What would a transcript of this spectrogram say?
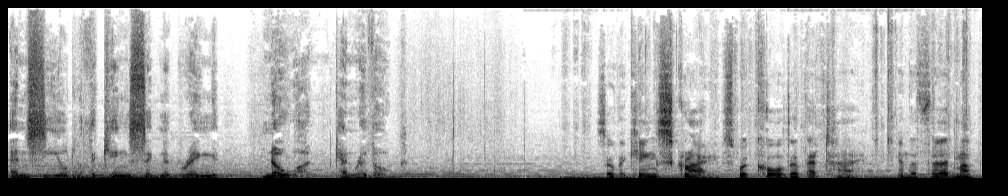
and sealed with the king's signet ring, no one can revoke. So the king's scribes were called at that time, in the third month,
